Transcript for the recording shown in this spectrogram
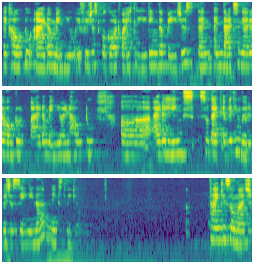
like how to add a menu. If you just forgot while creating the pages then in that scenario how to add a menu and how to uh, add a links so that everything we will be just seeing in our next video. Thank you so much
